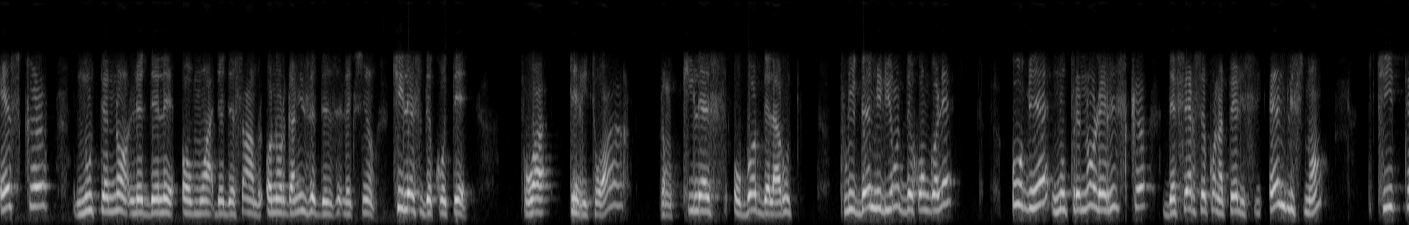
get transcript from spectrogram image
est-ce que nous tenons le délai au mois de décembre, on organise des élections qui laissent de côté trois territoires, donc qui laissent au bord de la route plus d'un million de Congolais, ou bien nous prenons le risque de faire ce qu'on appelle ici un glissement, quitte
